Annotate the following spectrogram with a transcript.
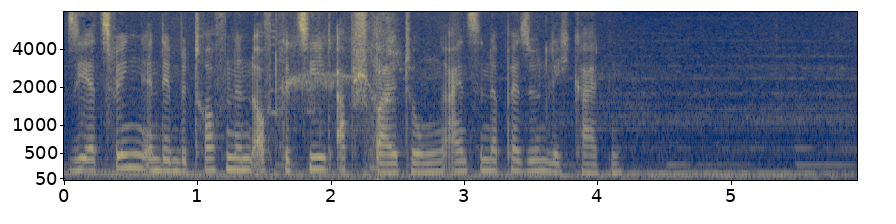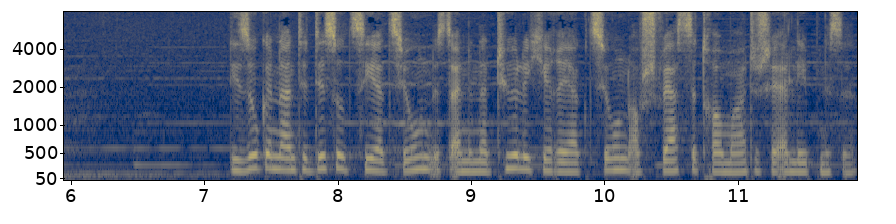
Sie erzwingen in den Betroffenen oft gezielt Abspaltungen einzelner Persönlichkeiten. Die sogenannte Dissoziation ist eine natürliche Reaktion auf schwerste traumatische Erlebnisse.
